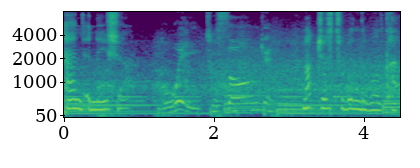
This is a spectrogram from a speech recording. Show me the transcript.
And a nation, not just to win the World Cup,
